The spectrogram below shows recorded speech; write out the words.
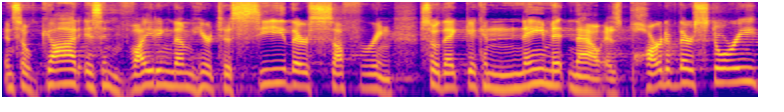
And so God is inviting them here to see their suffering so they can name it now as part of their story,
